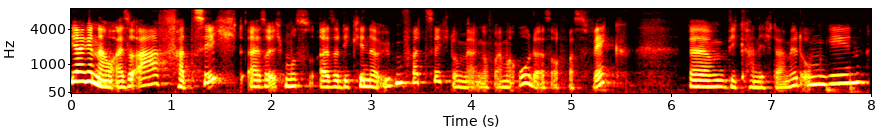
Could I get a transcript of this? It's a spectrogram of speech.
Ja, genau. Also A, Verzicht. Also ich muss, also die Kinder üben Verzicht und merken auf einmal, oh, da ist auch was weg. Ähm, wie kann ich damit umgehen?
